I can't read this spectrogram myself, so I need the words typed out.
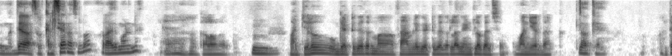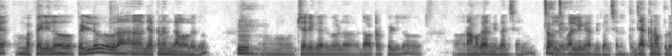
ఈ మధ్య అసలు కలిశారు అసలు రాజమౌళిని? కలవలేదు. మధ్యలో గెట్ టుగెదర్ మా ఫ్యామిలీ గెట్ టుగెదర్ లాగా ఇంట్లో కలిసాం వన్ ఇయర్ బ్యాక్ ఓకే. అంటే మా పెళ్ళిలో పెళ్ళిలో రా జక్కనని కలవలేదు. చెరి గారి వాళ్ళ డాక్టర్ పెళ్ళిలో రామగారిని కలిశాను. వల్లి గారిని కలిశాను అంతే. జక్కన్ అప్పుడు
